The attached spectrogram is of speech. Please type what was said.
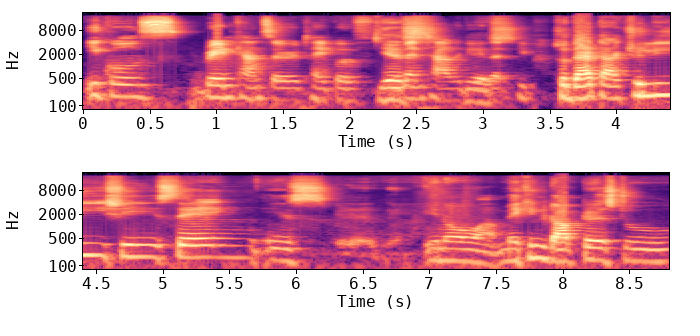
equals brain cancer type of yes mentality yes. that people so that actually she's saying is uh, you know uh, making doctors to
